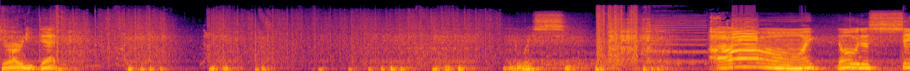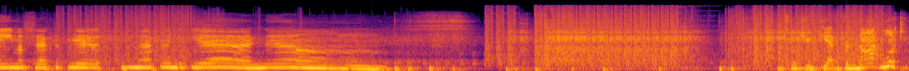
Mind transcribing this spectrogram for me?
You're already dead. What do I see? Oh, Know the same effect again happened again. Yeah. That's what you get for not looking.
